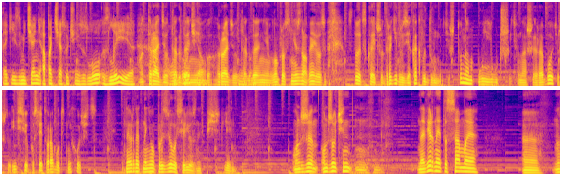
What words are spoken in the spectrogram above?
такие замечания, а подчас очень зло, злые. Вот радио тогда получал. не было. Радио не тогда было. не было. Он просто не знал. Понимаете, стоит сказать, что, дорогие друзья, как вы думаете, что нам улучшить в нашей работе? Что... И все, после этого работать не хочется. Вот, наверное, это на него произвело серьезное впечатление. Он же, он же очень... Наверное, это самое а, ну,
